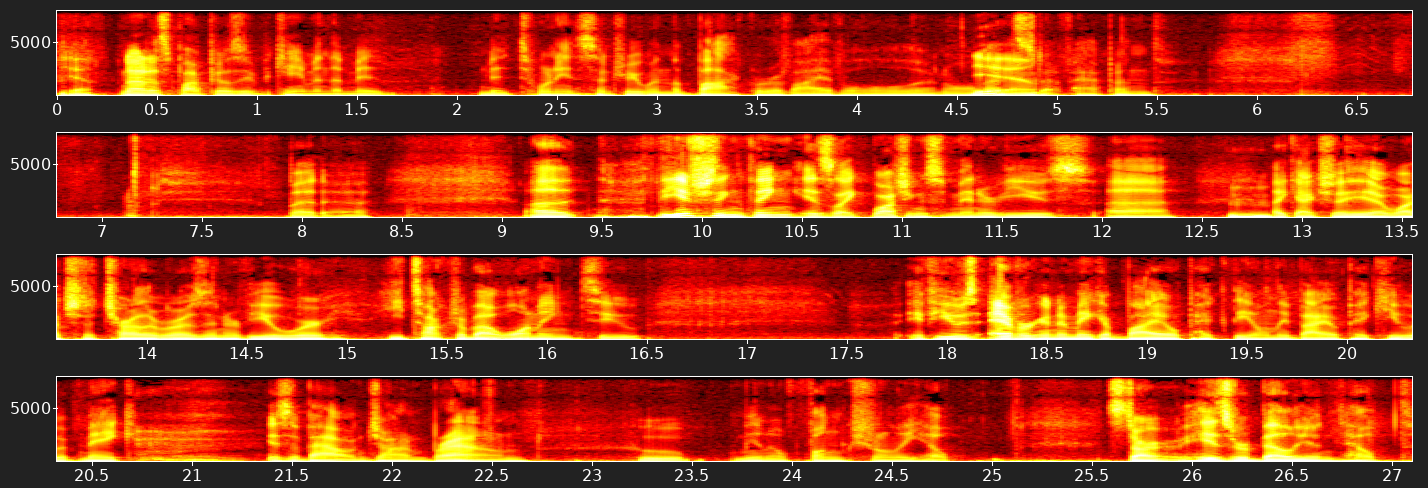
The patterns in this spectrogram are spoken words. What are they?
Yeah. Not as popular as he became in the mid mid 20th century when the Bach revival and all that stuff happened. But uh, uh, the interesting thing is like watching some interviews. Uh, Mhm. Like actually, I watched a Charlie Rose interview where he talked about wanting to. If he was ever going to make a biopic, the only biopic he would make is about John Brown, who you know functionally helped start his rebellion, helped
